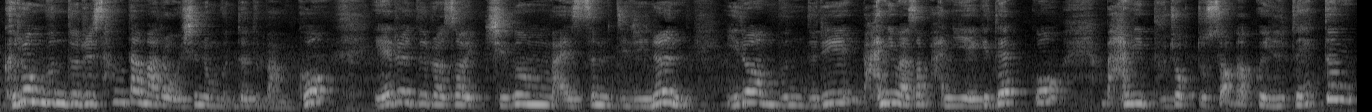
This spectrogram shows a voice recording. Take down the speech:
그런 분들을 상담하러 오시는 분들도 많고 예를 들어서 지금 말씀드리는 이러한 분들이 많이 와서 많이 얘기도 했고 많이 부족도 써갖고 일도 했던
